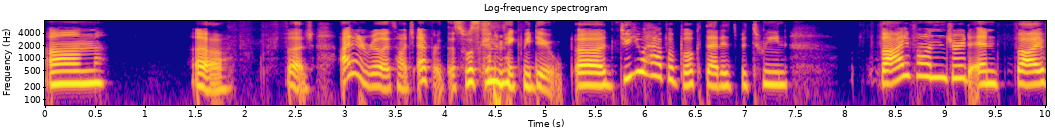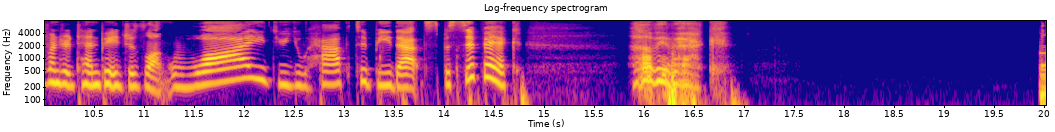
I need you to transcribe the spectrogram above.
Um. Oh, fudge. I didn't realize how much effort this was going to make me do. Uh, do you have a book that is between 500 and 510 pages long? Why do you have to be that specific? I'll be back. Ha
